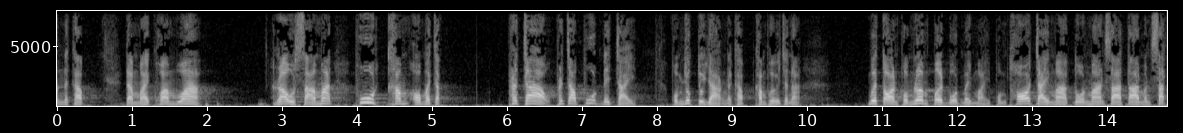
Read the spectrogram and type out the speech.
นนะครับ แต่หมายความว่าเราสามารถพูดคำออกมาจากพระเจ้า พระเจ้าพูดในใจ ผมยกตัวอย่างนะครับคำเผยชนะ เมื่อตอนผมเริ่มเปิดโบสถ์ใหม่ๆ ผมท้อใจมากโดนมารซาตานมันซัด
